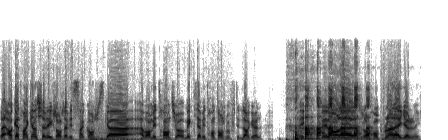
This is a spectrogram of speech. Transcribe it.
Ouais, en 95, je savais que genre j'avais 5 ans jusqu'à avoir mes 30, tu vois. Au mec qui avait 30 ans, je me foutais de leur gueule. Mec, mais non, là, j'en prends plein la gueule, mec.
